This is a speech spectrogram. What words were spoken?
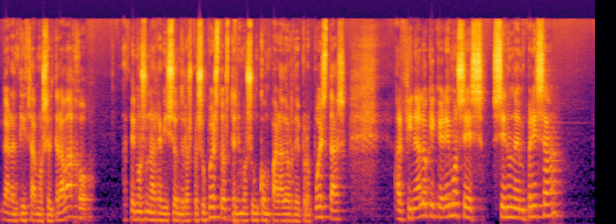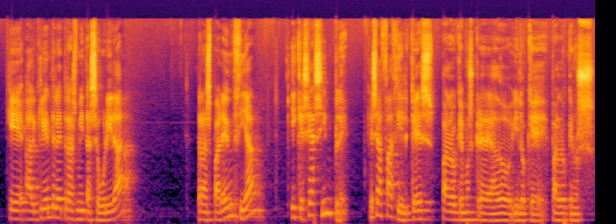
garantizamos el trabajo, hacemos una revisión de los presupuestos, tenemos un comparador de propuestas. Al final lo que queremos es ser una empresa que al cliente le transmita seguridad, transparencia y que sea simple, que sea fácil, que es para lo que hemos creado y lo que, para lo que nos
